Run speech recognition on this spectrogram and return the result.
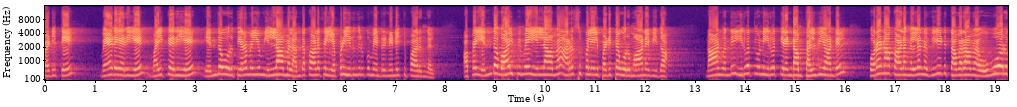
படித்தேன். மேடை அறியேன் மைக் அறியேன் எந்த ஒரு திறமையும் இல்லாமல் அந்த காலத்தில் எப்படி இருந்திருக்கும் என்று நினைத்து பாருங்கள். அப்ப எந்த வாய்ப்புமே இல்லாம அரசு பள்ளியில் படித்த ஒரு மாணவி தான் நான் வந்து இருபத்தி ஒன்று இருபத்தி ரெண்டாம் கல்வியாண்டில் கொரோனா காலங்களில் நான் வீடு தவறாம ஒவ்வொரு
